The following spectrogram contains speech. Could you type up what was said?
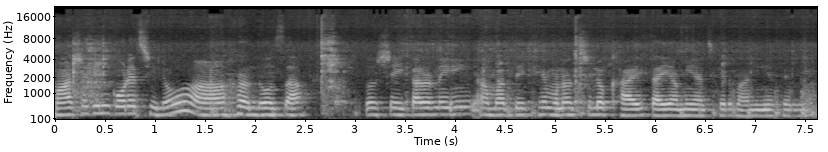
মা সেদিন করেছিল দোসা। তো সেই কারণেই আমার দেখে মনে হচ্ছিল খাই, তাই আমি আজকের বানিয়ে ফেললাম।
